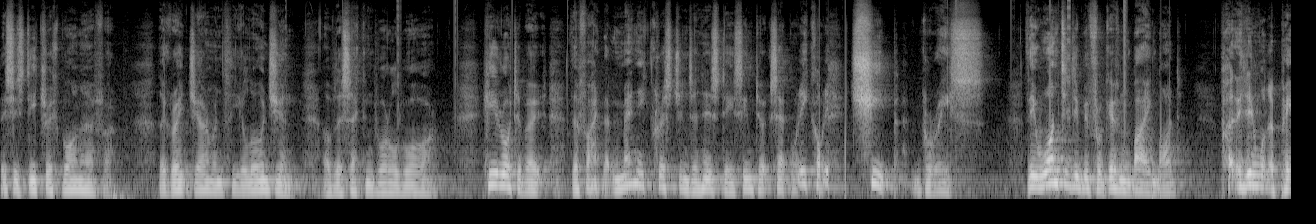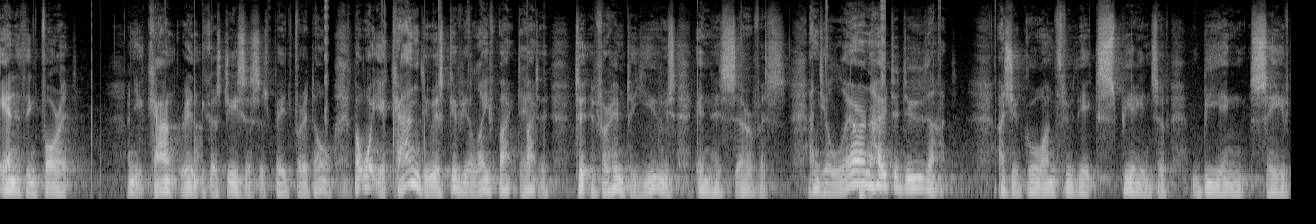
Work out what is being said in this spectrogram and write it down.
This is Dietrich Bonhoeffer, the great German theologian of the Second World War. He wrote about the fact that many Christians in his day seemed to accept what he called cheap grace. They wanted to be forgiven by God, but they didn't want to pay anything for it. And you can't really because Jesus has paid for it all. But what you can do is give your life back to, to, to, for Him to use in His service. And you learn how to do that as you go on through the experience of being saved,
